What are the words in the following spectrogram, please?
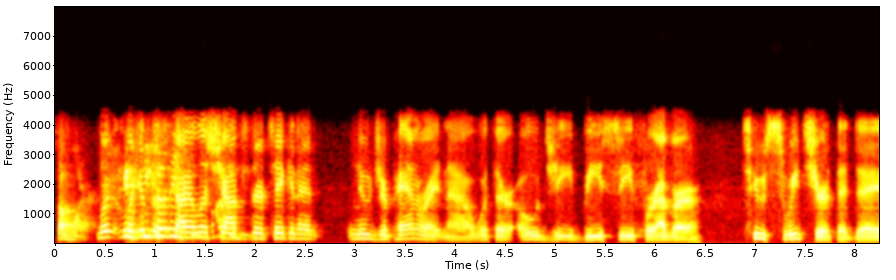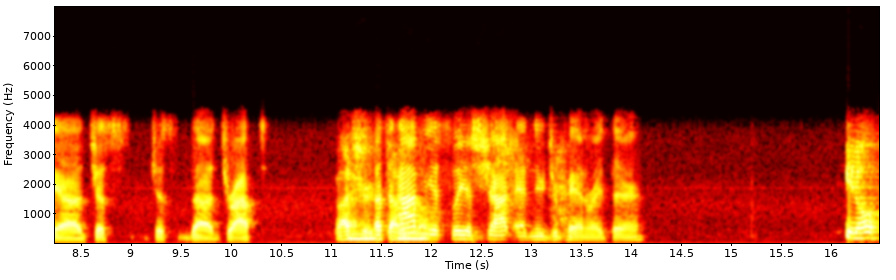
Somewhere. Look, look at the stylish shots they're taking at New Japan right now with their OG BC Forever two sweet shirt that they uh, just just uh, dropped. That That's obviously a shot at New Japan right there. You know?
